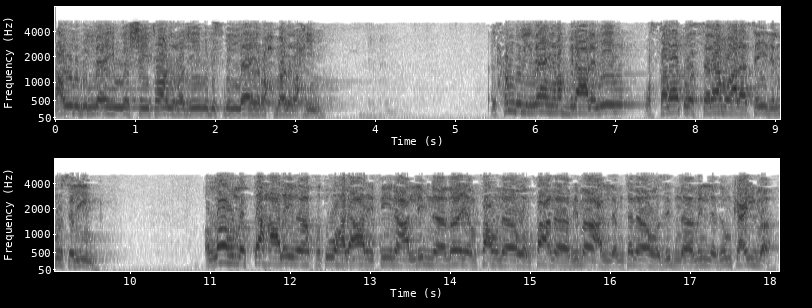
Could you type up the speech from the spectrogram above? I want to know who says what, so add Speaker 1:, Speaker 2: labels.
Speaker 1: أعوذ بالله من الشيطان الرجيم بسم الله الرحمن الرحيم الحمد لله رب العالمين والصلاة والسلام على سيد المرسلين اللهم افتح علينا فتوح العارفين علمنا ما ينفعنا وانفعنا بما علمتنا وزدنا من لدنك علما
